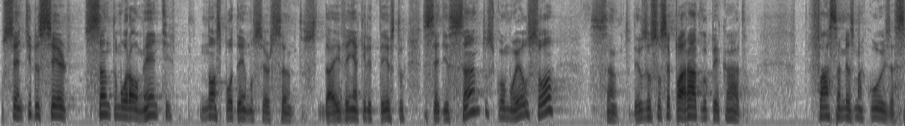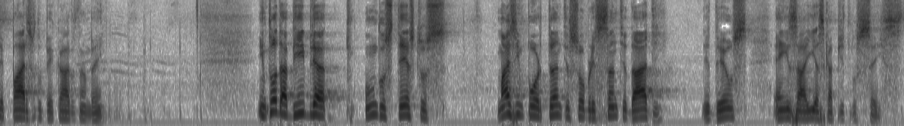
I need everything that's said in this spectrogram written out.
O sentido de ser santo moralmente, nós podemos ser santos. Daí vem aquele texto: sede santos como eu sou santo. Deus, eu sou separado do pecado faça a mesma coisa, separe-se do pecado também. Em toda a Bíblia, um dos textos mais importantes sobre santidade de Deus é em Isaías capítulo 6.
